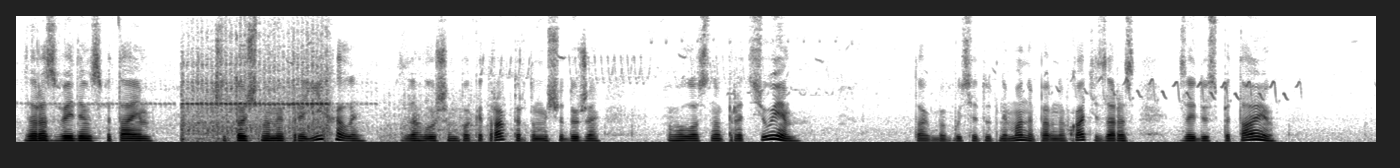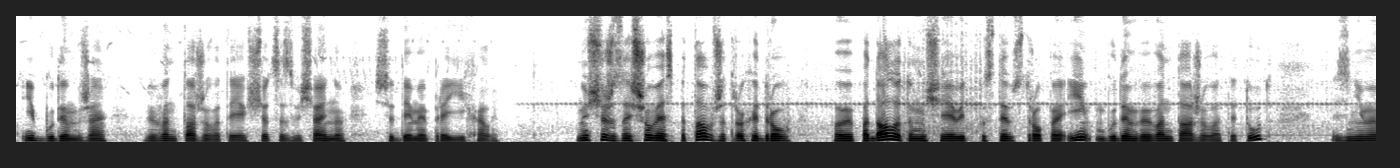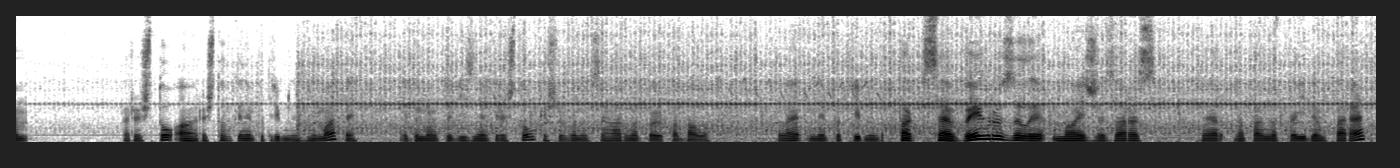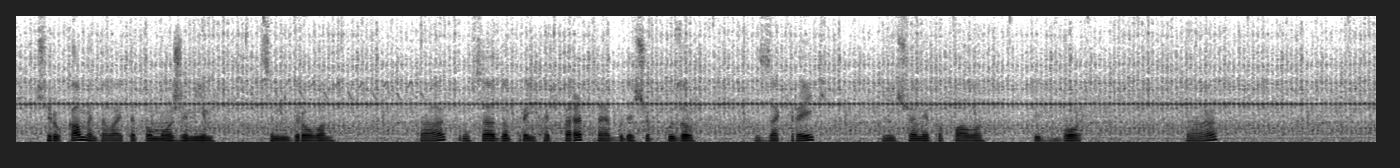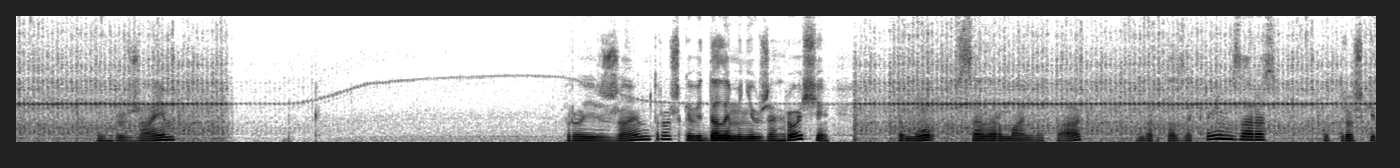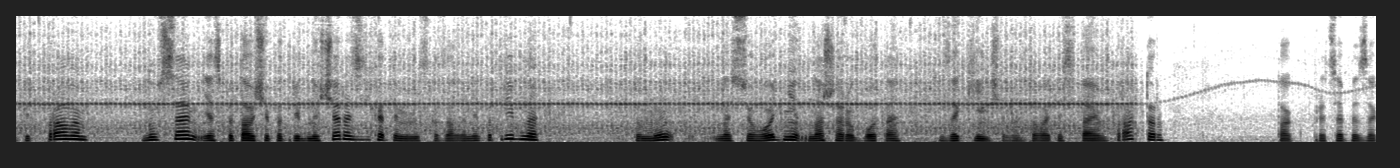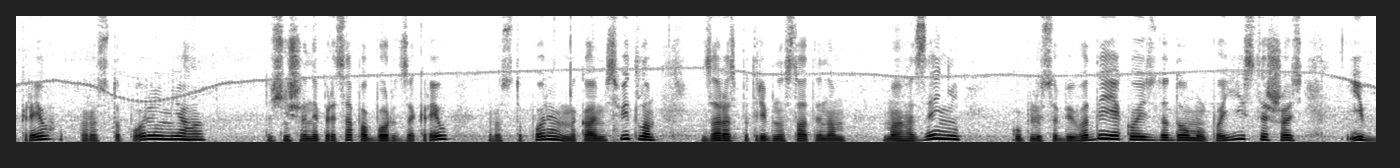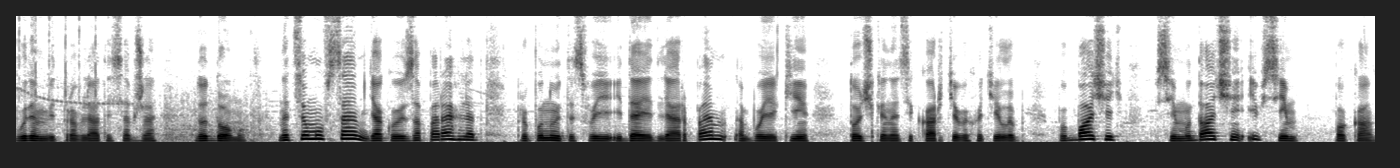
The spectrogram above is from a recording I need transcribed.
Зараз вийдемо, спитаємо, чи точно ми приїхали. Заглушимо поки трактор, тому що дуже голосно працює. Так, бабусі тут нема, напевно, в хаті. Зараз зайду, спитаю. І будемо вже вивантажувати, якщо це, звичайно, сюди ми приїхали. Ну що ж, зайшов я спитав, вже трохи дров повипадало, тому що я відпустив стропи і будемо вивантажувати тут. Знімемо рештов... А, рештовки не потрібно знімати. Я думав тоді зняти рештовки, щоб воно все гарно повипадало. Але не потрібно. Так, все вигрузили майже. Зараз, е, напевно, проїдемо вперед. Чи руками давайте поможемо їм цим дровам. Так, ну все одно проїхати вперед, треба буде, щоб кузов закрити. Нічого не попало під борт. Так. Вигружаємо. Проїжджаємо трошки. Віддали мені вже гроші, тому все нормально. Так. Борта закриємо зараз. Тут трошки підправимо. Ну все, я спитав, чи потрібно ще раз їхати. Мені сказали, не потрібно. Тому на сьогодні наша робота закінчилась. Давайте сідаємо трактор. Так, прицеп я закрив, розтопорюємо його. Точніше, не прицеп, а борт закрив. Розтопорюємо, вмикаємо світло. Зараз потрібно стати нам в магазині. Куплю собі води якоїсь додому, поїсти щось і будемо відправлятися вже додому. На цьому все. Дякую за перегляд. Пропонуйте свої ідеї для РП або які точки на цій карті ви хотіли б побачити. Всім удачі і всім пока.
